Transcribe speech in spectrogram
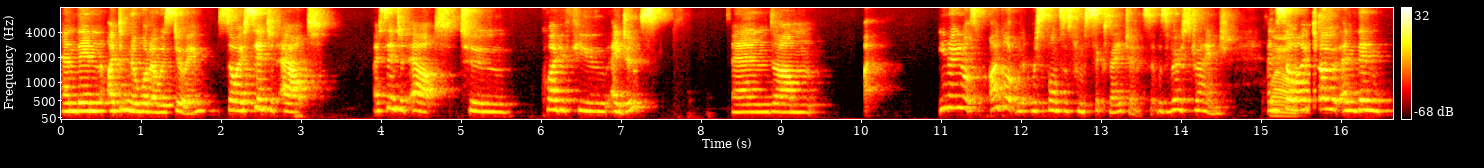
and then I didn't know what I was doing, so I sent it out. I sent it out to quite a few agents, and um, you know, you know, I got responses from six agents. It was very strange. And wow. so I chose, and then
